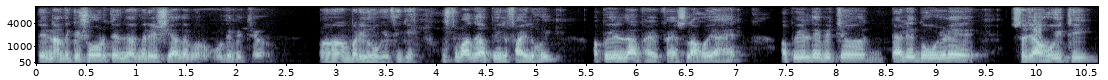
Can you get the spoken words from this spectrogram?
ਤੇ ਨੰਦ ਕਿਸ਼ੋਰ ਤੇ ਨਰੇਸ਼ ਯਾਦਵ ਉਹਦੇ ਵਿੱਚ ਅਹ, ਬਰੀ ਹੋ ਗਏ ਸੀਗੇ। ਉਸ ਤੋਂ ਬਾਅਦ ਅਪੀਲ ਫਾਈਲ ਹੋਈ। ਅਪੀਲ ਦਾ ਫੈਸਲਾ ਹੋਇਆ ਹੈ। ਅਪੀਲ ਦੇ ਵਿੱਚ ਪਹਿਲੇ ਦੋ ਜਿਹੜੇ ਸਜ਼ਾ ਹੋਈ ਸੀ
